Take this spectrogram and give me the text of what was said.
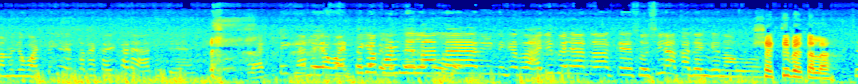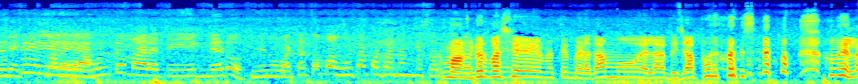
ನಮಗೆ ಒಟ್ಟಿಗೆ ಇರ್ತಾರೆ ಕೈ ಕಡೆ ಆಗಿದೆ. ನಮಗೆ ಒಟ್ಟಿಗೆ ಕೊಡ್ಲಿಲ್ಲ ಅಂದ್ರೆ ನಿನಗೆ ರಾಗಿ ಬೆಳೆ ಹಾಕಕ್ಕೆ ಸೊಸಿ ಹಾಕೋದು ಹೆಂಗೆ ನಾವು. ಶಕ್ತಿ ಬೇಕಲ್ಲ? ಶಕ್ತಿ ಇಲ್ವಲ್ಲಯ್ಯ? ಉಂಟು ಮಾರತಿ ಈಗ ನೆಡು. ನೀನು ಹೊಟ್ಟೆ ತುಂಬಾ ಊಟ ಕೊಟ್ರೆ ನಮ್ಗೆ ಸರ್ ಮಂಗಳೂರು ಭಾಷೆ ಮತ್ತೆ ಬೆಳಗಾಮು ಎಲ್ಲ ಬಿಜಾಪುರ ಎಲ್ಲ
